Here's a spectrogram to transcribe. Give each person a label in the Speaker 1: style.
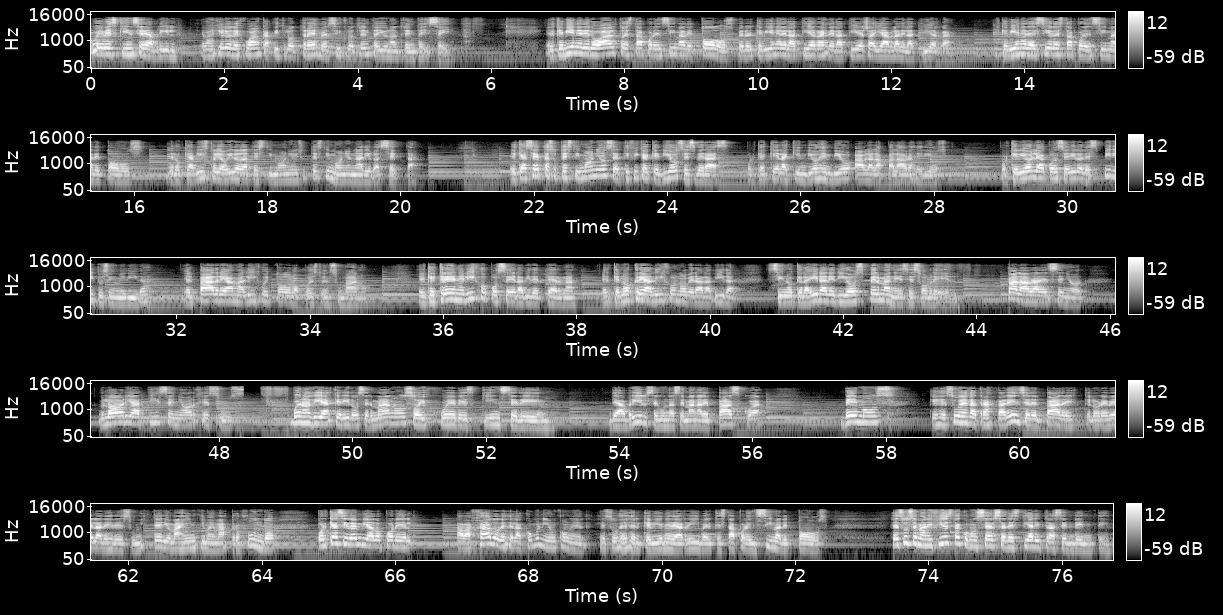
Speaker 1: Jueves 15 de abril, Evangelio de Juan capítulo 3 versículo 31 al 36. El que viene de lo alto está por encima de todos, pero el que viene de la tierra es de la tierra y habla de la tierra. El que viene del cielo está por encima de todos. De lo que ha visto y ha oído da testimonio y su testimonio nadie lo acepta. El que acepta su testimonio certifica que Dios es veraz, porque aquel a quien Dios envió habla las palabras de Dios porque Dios le ha concedido el Espíritu sin medida. El Padre ama al Hijo y todo lo ha puesto en su mano. El que cree en el Hijo posee la vida eterna. El que no cree al Hijo no verá la vida, sino que la ira de Dios permanece sobre él. Palabra del Señor. Gloria a ti, Señor Jesús. Buenos días, queridos hermanos. Hoy jueves 15 de, de abril, segunda semana de Pascua. Vemos que Jesús es la transparencia del Padre que lo revela desde su misterio más íntimo y más profundo, porque ha sido enviado por Él, ha bajado desde la comunión con Él. Jesús es el que viene de arriba, el que está por encima de todos. Jesús se manifiesta como un ser celestial y trascendente.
